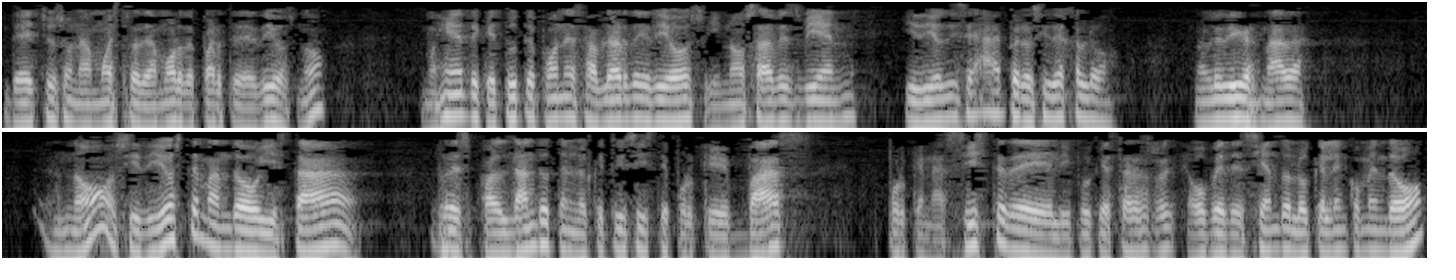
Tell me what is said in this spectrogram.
De hecho, es una muestra de amor de parte de Dios, ¿no? Imagínate que tú te pones a hablar de Dios y no sabes bien, y Dios dice, ah, pero sí déjalo, no le digas nada. No, si Dios te mandó y está respaldándote en lo que tú hiciste porque vas porque naciste de Él y porque estás obedeciendo lo que Él encomendó,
